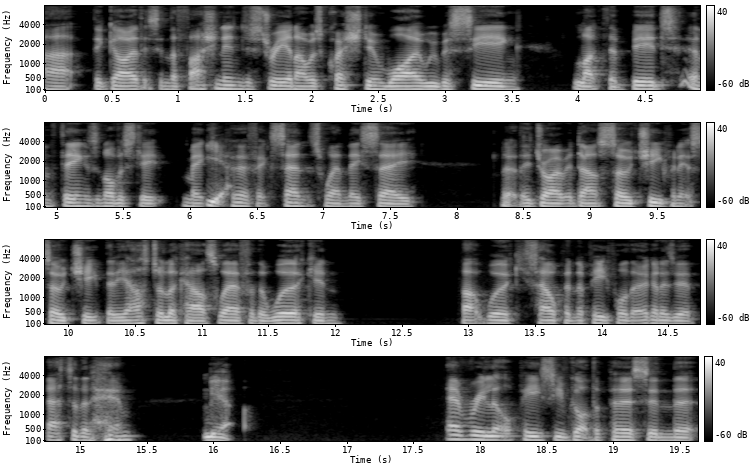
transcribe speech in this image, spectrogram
at the guy that's in the fashion industry, and I was questioning why we were seeing like the bid and things. And obviously, it makes Yeah. perfect sense when they say that they drive it down so cheap, and it's so cheap that he has to look elsewhere for the work. And that work is helping the people that are going to do it better than him. Yeah. Every little piece, you've got the person that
